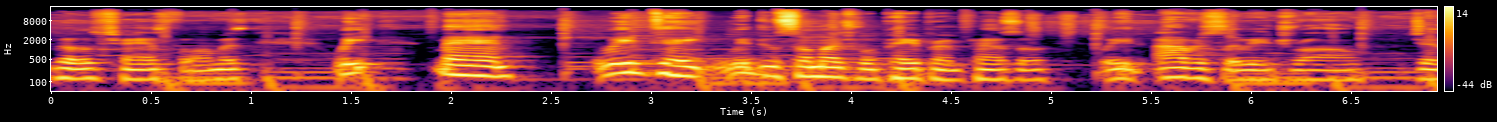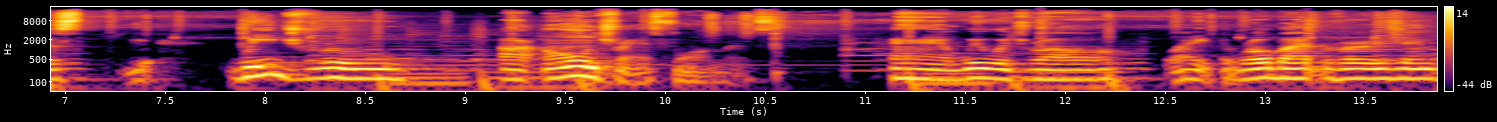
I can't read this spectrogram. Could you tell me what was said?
those Transformers. We man, we take we do so much with paper and pencil. We obviously we draw just we drew our own Transformers, and we would draw like the robot version,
